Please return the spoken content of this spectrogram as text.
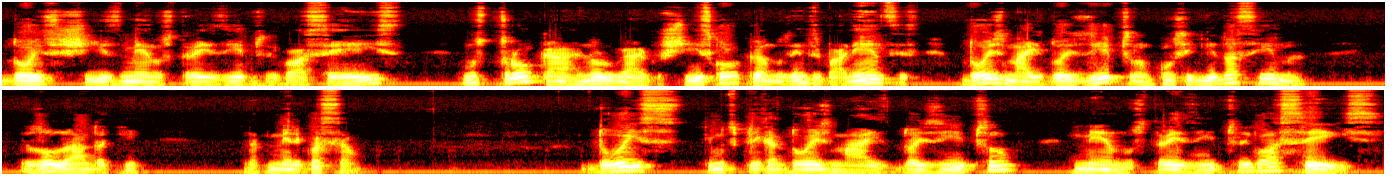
2x menos 3y igual a 6. Vamos trocar no lugar do x, colocamos entre parênteses 2 mais 2y conseguido acima, isolado aqui, na primeira equação. 2, que multiplica 2 mais 2y, menos 3y igual a 6.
